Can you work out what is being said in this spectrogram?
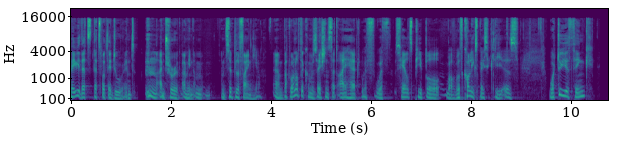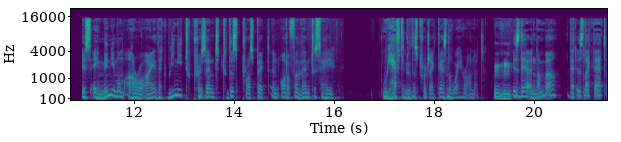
Maybe that's that's what they do and i'm sure i mean i'm i'm simplifying here um, but one of the conversations that i had with with salespeople well with colleagues basically is what do you think is a minimum roi that we need to present to this prospect in order for them to say we have to do this project there's no way around it. Mm-hmm. Is there a number that is like that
